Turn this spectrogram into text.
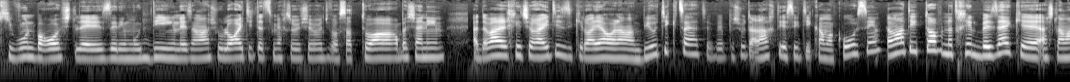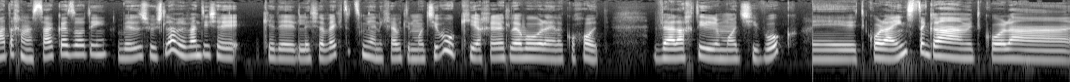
כיוון בראש לאיזה לימודים, לאיזה משהו, לא ראיתי את עצמי עכשיו יושבת ועושה תואר ארבע שנים. הדבר היחיד שראיתי זה כאילו היה עולם הביוטי קצת, ופשוט הלכתי, עשיתי כמה קורסים. אמרתי, טוב, נתחיל בזה כהשלמת הכנסה כזאת. באיזשהו שלב הבנתי שכדי לשווק את עצמי אני חייבת ללמוד שיווק, כי אחרת לא יבואו אליי לקוחות. והלכתי ללמוד שיווק, אה, את כל האינסטגרם, את כל אה,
